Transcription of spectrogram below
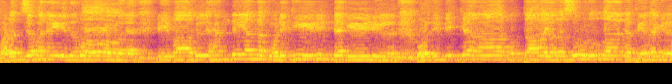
പടച്ചവനെ ഇതുപോലെ വിവാഹുൽ ഹംദ് എന്ന കൊടിക്കീഴിന്റെ കീഴിൽ ഒരുമിക്കാൻ മുത്തായ റസൂലുള്ളാന്റെ പിറകിൽ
